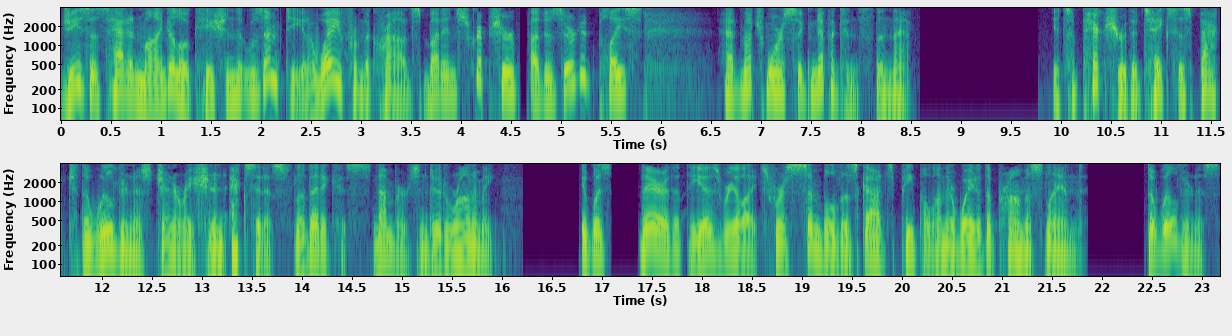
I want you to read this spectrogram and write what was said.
Jesus had in mind a location that was empty and away from the crowds, but in Scripture, a deserted place had much more significance than that. It's a picture that takes us back to the wilderness generation in Exodus, Leviticus, Numbers, and Deuteronomy. It was there that the Israelites were assembled as God's people on their way to the Promised Land. The wilderness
